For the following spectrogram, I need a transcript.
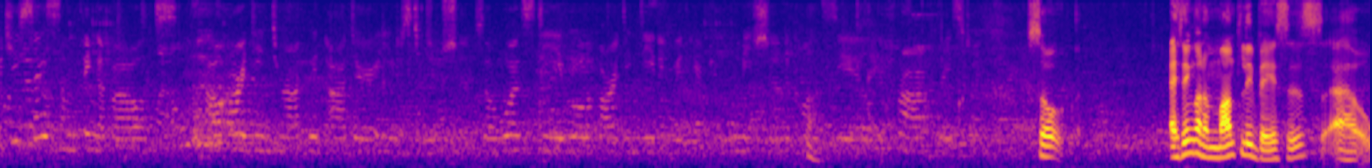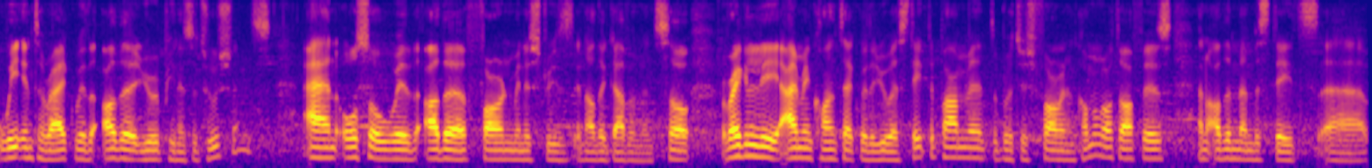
could you say something about how ARDI interact with other EU institutions? So what's the in dealing with Commission, the Council, the So I think on a monthly basis, uh, we interact with other European institutions and also with other foreign ministries and other governments. So regularly I'm in contact with the US State Department, the British Foreign and Commonwealth Office and other member states uh,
